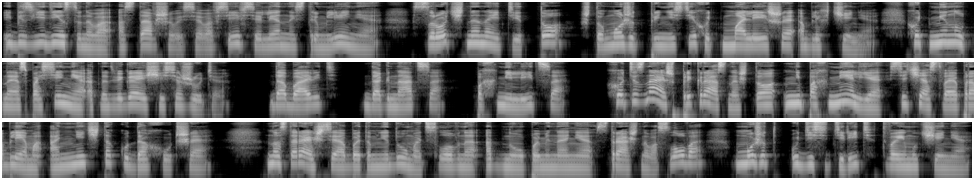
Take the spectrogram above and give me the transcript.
и без единственного оставшегося во всей вселенной стремления срочно найти то, что может принести хоть малейшее облегчение, хоть минутное спасение от надвигающейся жути. Добавить догнаться, похмелиться. Хоть и знаешь прекрасно, что не похмелье сейчас твоя проблема, а нечто куда худшее. Но стараешься об этом не думать, словно одно упоминание страшного слова может удесятерить твои мучения.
